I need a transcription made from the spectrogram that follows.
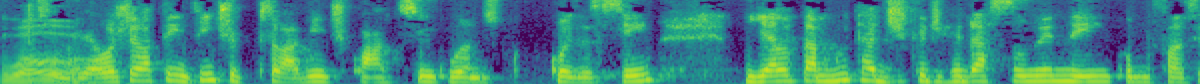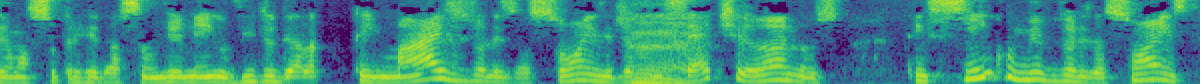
Uou. Hoje ela tem 20, sei lá, 24, 5 anos, coisa assim. E ela dá muita dica de redação do Enem, como fazer uma super redação de Enem. O vídeo dela tem mais visualizações, ele já é. tem 7 anos, tem 5 mil visualizações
